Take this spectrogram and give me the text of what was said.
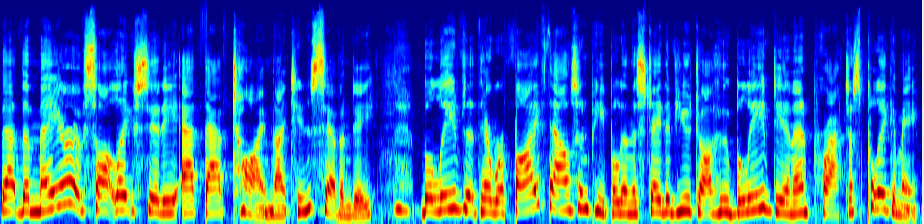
that the mayor of Salt Lake City at that time, 1970, believed that there were 5,000 people in the state of Utah who believed in and practiced polygamy.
